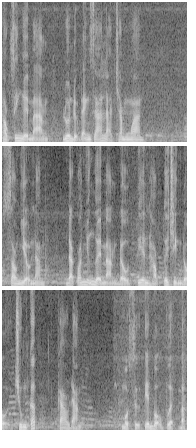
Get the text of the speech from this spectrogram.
Học sinh người Mảng luôn được đánh giá là chăm ngoan. Sau nhiều năm, đã có những người Mảng đầu tiên học tới trình độ trung cấp, cao đẳng. Một sự tiến bộ vượt bậc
